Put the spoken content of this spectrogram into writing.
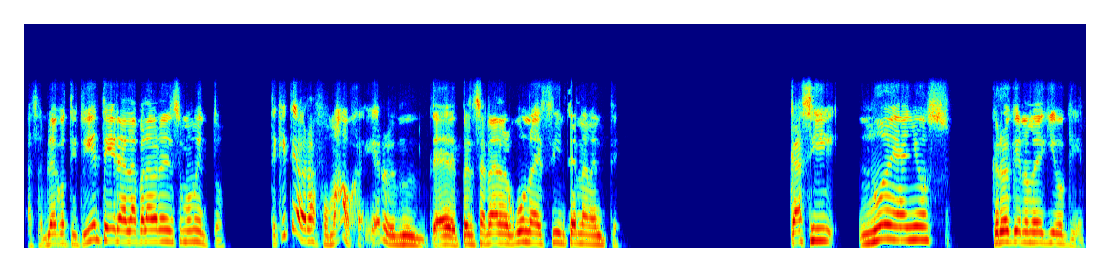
Asamblea Constituyente era la palabra en ese momento. ¿De qué te habrá fumado, Javier? Eh, pensarán algunos así internamente. Casi nueve años, creo que no me equivoqué.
